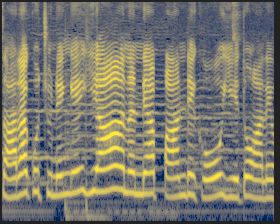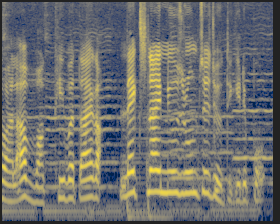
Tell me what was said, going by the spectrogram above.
सारा को चुनेंगे या अनन्या पांडे को, ये तो आने वाला वक्त ही बताएगा। नेक्स्ट नाइन न्यूज़ रूम से ज्योति की रिपोर्ट।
